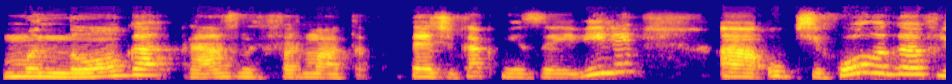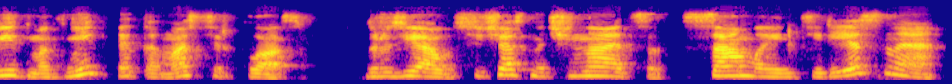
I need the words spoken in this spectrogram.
много разных форматов. Опять же, как мне заявили, а, у психологов лид-магнит – это мастер-класс. Друзья, вот сейчас начинается самое интересное,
